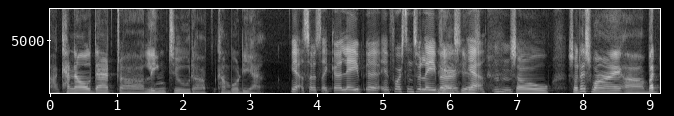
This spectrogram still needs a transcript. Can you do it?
a canal that uh, linked to the Cambodia Yeah, so it's like a lab, uh, enforced into labor. Yes, yes. Yeah. mhm. so so that's why uh, but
